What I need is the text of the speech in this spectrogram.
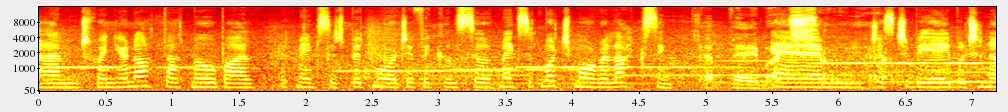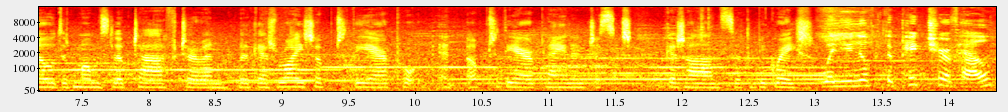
and when you're not that mobile, it makes it a bit more difficult. So it makes it much more relaxing. very much so, um, yeah. Just to be able to know that mum's looked after and we'll get right up to the airport, up to the airplane, and just get on. So it'll be great. Well, you look the picture of health.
